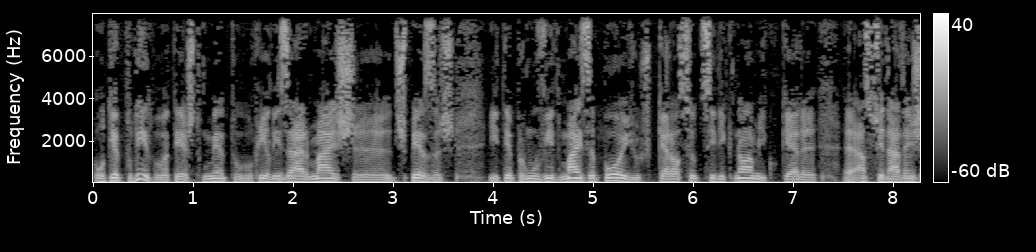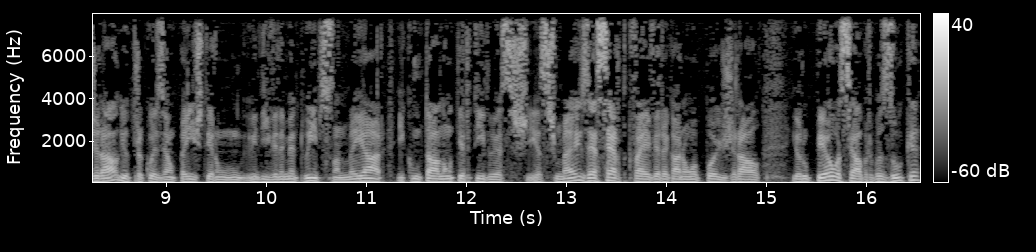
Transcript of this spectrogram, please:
ou ter podido até este momento realizar mais uh, despesas e ter promovido mais apoios, quer ao seu tecido económico, quer à sociedade em geral, e outra coisa é um país ter um endividamento Y maior e, como tal, não ter tido esses, esses meios. É certo que vai haver agora um apoio geral europeu, a célebre bazuca,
